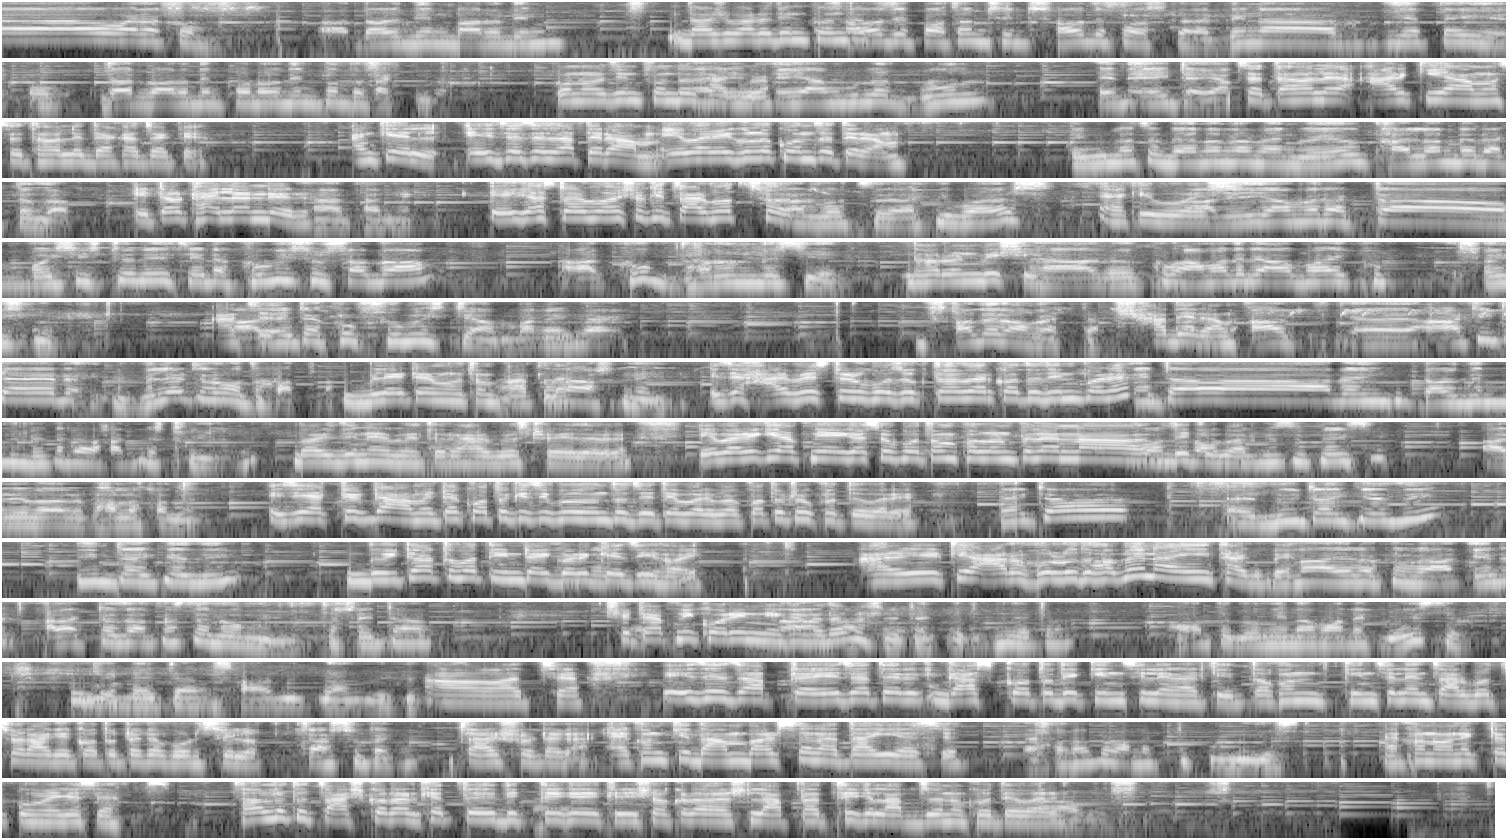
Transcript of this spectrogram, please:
এরকম আহ, দশ দিন বারো দিন। দশ বারো দিন পর্যন্ত? সহজে পচন শীল সহজে পচবে না বিনা ইয়েতেই দশ বারো দিন পনেরো দিন পর্যন্ত থাকতে পারে। পনেরো দিন পর্যন্ত থাকবে। এই- আমগুলোর গুণ এইটাই। আচ্ছা তাহলে আর কি আম আছে? তাহলে দেখা যাকে আঙ্কেল এই যে যে জাতের আম এবার এগুলো কোন জাতের আম? এগুলো হচ্ছে ব্যানানা ম্যাঙ্গো থাইল্যান্ডের একটা জাত। এটাও থাইল্যান্ডের? হ্যাঁ থাইল্যান্ড এই গাছটার বয়স কি চার বছর? চার বছর একই বয়স। একই বয়স। আর এই আমের একটা বৈশিষ্ট্য রয়েছে এটা খুবই সুস্বাদু আম আর খুব ধরন বেশি। ধরন বেশি। হ্যাঁ আর খুব আমাদের আবহাওয়ায় খুব সহিষ্ণু। আর আচ্ছা এটা খুব সুমিষ্টি আম মানে আম একটা। আম। আর আহ, আটিটা এর ব্লেটের মতো পাতলা। ব্লেডের পাতলা। কোনো আঁশ নেই। এই যে হারভেস্টের উপযুক্ত হবে আর কতদিন পরে? এটা আর এই দশ দিন ভিতরে হারভেস্ট হয়ে যাবে। দশ দিনের ভেতরে হারভেস্ট হয়ে যাবে। এবারে কি আপনি এই গাছে প্রথম ফলন পেলেন না দ্বিতীয়বার? কিছু পেয়েছি আর এবার ভালো ফলন। এই যে একটা একটা আম এটা কত কেজি পর্যন্ত যেতে পারে বা কতটুকু হতে পারে? এটা দুইটাই কেজি তিনটাই কেজি। দুইটা অথবা তিনটাই করে কেজি। হয়। আর এর কি আর হলুদ হবে না এই থাকবে? না এরকম আর এর আর একটা জাত আছে রঙিন তো সেটা সেটা আপনি করেননি এখানে তাই না? সেটা করিনি এটা আমার তো রঙিন নাম অনেক রয়েছে আচ্ছা। এই যে জাতটা এই জাতের গাছ কত দিয়ে কিনছিলেন আর কি? তখন কিনছিলেন চার বছর আগে কত টাকা পড়ছিল? চারশো টাকা। চারশো টাকা। এখন কি দাম বাড়ছে না তাই আছে? এখন অনেকটা কমে গেছে। এখন অনেকটা কমে গেছে। তাহলে তো চাষ করার ক্ষেত্রে এই দিক থেকে কৃষকরা আসলে আপনার থেকে লাভজনক হতে পারে।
